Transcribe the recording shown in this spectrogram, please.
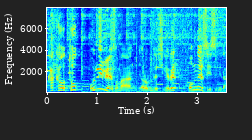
카카오톡 온리뷰에서만 여러분들 시계를 뽐낼 수 있습니다.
